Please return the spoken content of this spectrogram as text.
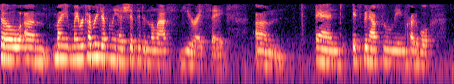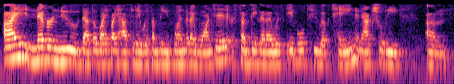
so um, my my recovery definitely has shifted in the last year, I'd say, um, and it's been absolutely incredible. I never knew that the life I have today was something one that I wanted or something that I was able to obtain and actually um,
